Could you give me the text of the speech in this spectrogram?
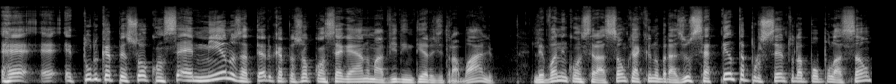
É, é, é tudo que a pessoa consegue, é menos até do que a pessoa consegue ganhar numa vida inteira de trabalho levando em consideração que aqui no Brasil 70% da população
